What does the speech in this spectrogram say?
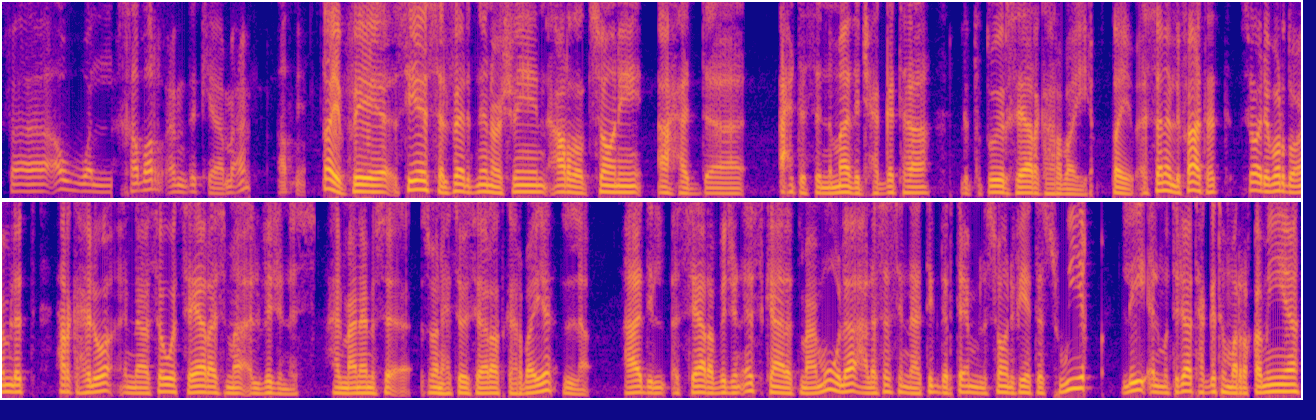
فأول خبر عندك يا معن عطني. طيب في CES 2022 عرضت سوني أحد آه، أحدث النماذج حقتها. لتطوير سيارة كهربائية. طيب السنة اللي فاتت سوني برضو عملت حركة حلوة إنها سوت سيارة اسمها ال Vision-S هل معناه إنه سوني حتسوي سيارات كهربائية؟ لا. هذه السيارة Vision-S كانت معمولة على أساس إنها تقدر تعمل سوني فيها تسويق للمنتجات حقتهم الرقمية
